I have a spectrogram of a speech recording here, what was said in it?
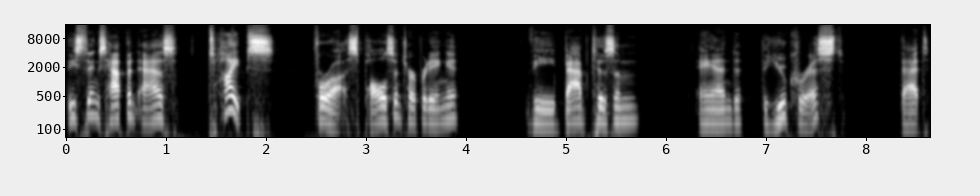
These things happen as types for us. Paul's interpreting the baptism and the Eucharist that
